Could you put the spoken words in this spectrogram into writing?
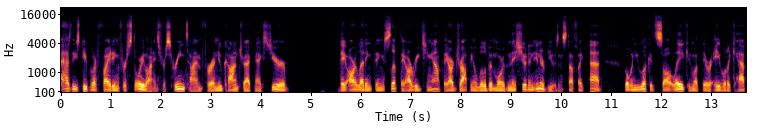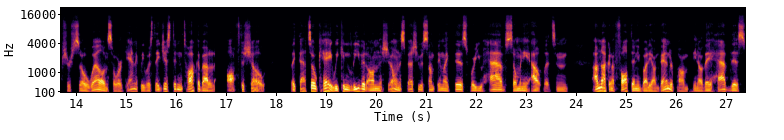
as these people are fighting for storylines, for screen time, for a new contract next year, they are letting things slip. They are reaching out. They are dropping a little bit more than they should in interviews and stuff like that. But when you look at Salt Lake and what they were able to capture so well and so organically was they just didn't talk about it off the show. Like that's okay. We can leave it on the show. And especially with something like this where you have so many outlets. And I'm not going to fault anybody on Vanderpump. You know, they had this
